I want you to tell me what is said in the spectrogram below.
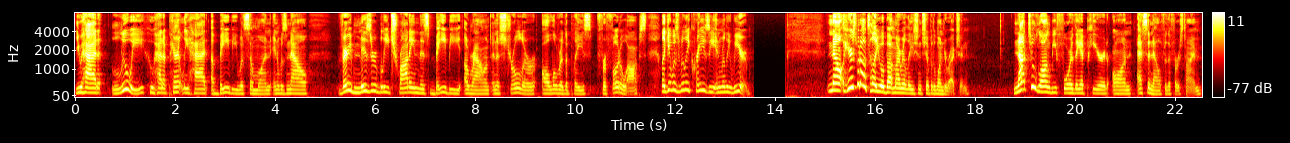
You had Louis, who had apparently had a baby with someone and was now very miserably trotting this baby around in a stroller all over the place for photo ops. Like it was really crazy and really weird. Now, here's what I'll tell you about my relationship with One Direction. Not too long before they appeared on SNL for the first time,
